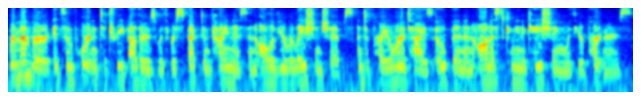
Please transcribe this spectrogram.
Remember, it's important to treat others with respect and kindness in all of your relationships and to prioritize open and honest communication with your partners.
